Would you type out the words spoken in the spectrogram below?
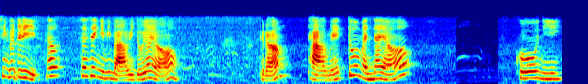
친구들이 있어 선생님이 마음이 놓여요. 그럼 다음에 또 만나요. 고니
